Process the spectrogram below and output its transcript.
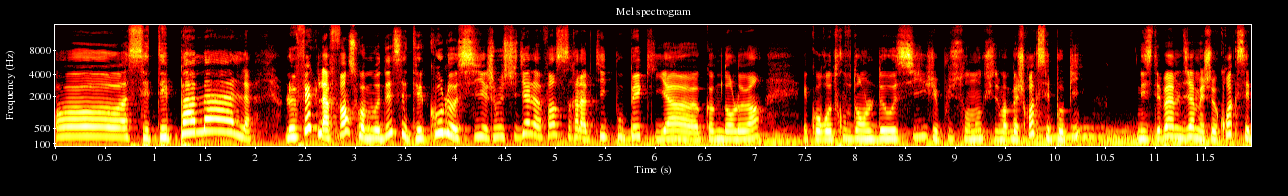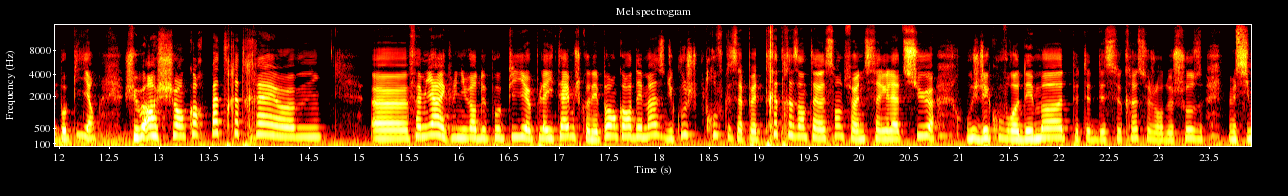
Oh, c'était pas mal Le fait que la fin soit modée, c'était cool aussi. Je me suis dit à la fin, ce sera la petite poupée qu'il y a euh, comme dans le 1 et qu'on retrouve dans le 2 aussi. J'ai plus son nom, excusez-moi. Mais je crois que c'est Poppy. N'hésitez pas à me dire, mais je crois que c'est Poppy. Hein. Je, suis, ah, je suis encore pas très très... Euh, euh, avec l'univers de Poppy euh, Playtime, je connais pas encore des masses, du coup je trouve que ça peut être très très intéressant de faire une série là-dessus où je découvre des modes, peut-être des secrets, ce genre de choses, même si,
